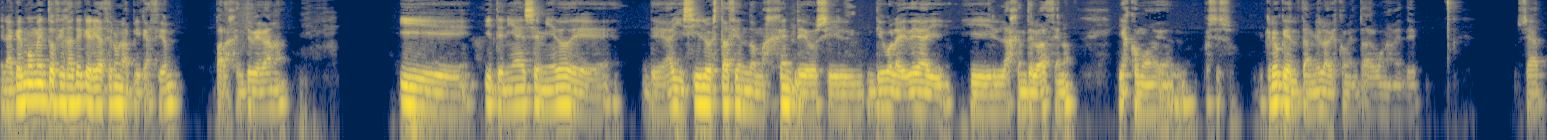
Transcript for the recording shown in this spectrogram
En aquel momento, fíjate, quería hacer una aplicación para gente vegana y, tenía ese miedo de, de, ay, si lo está haciendo más gente o si digo la idea y, y la gente lo hace, ¿no? Y es como, pues eso. Creo que también lo habéis comentado alguna vez. De, o sea,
